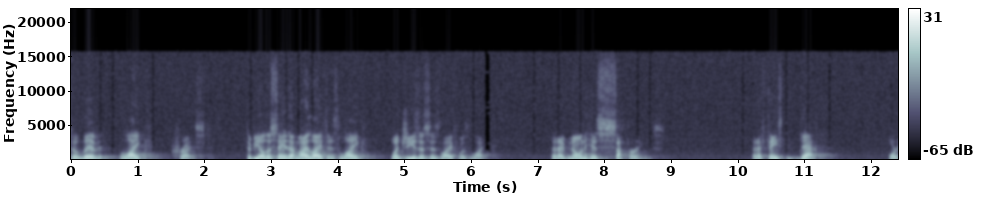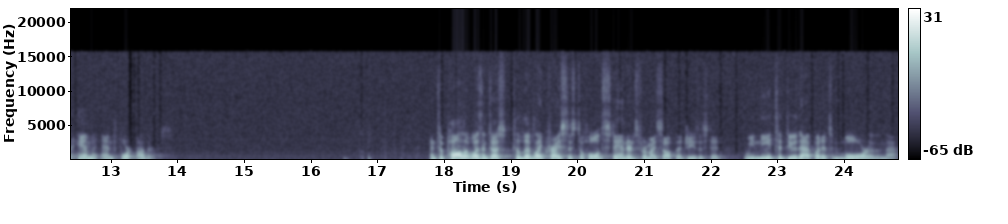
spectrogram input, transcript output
to live like Christ. To be able to say that my life is like what Jesus' life was like. That I've known his sufferings. That I faced death for him and for others. And to Paul, it wasn't just to live like Christ is to hold standards for myself that Jesus did. We need to do that, but it's more than that.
